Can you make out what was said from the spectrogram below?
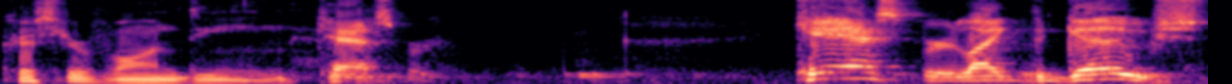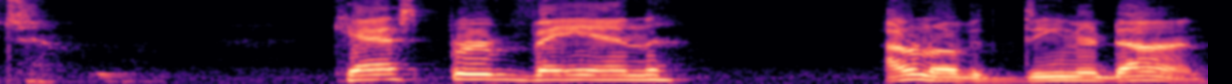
Christopher Von Dean. Casper. Casper, like the ghost. Casper Van. I don't know if it's Dean or Don.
